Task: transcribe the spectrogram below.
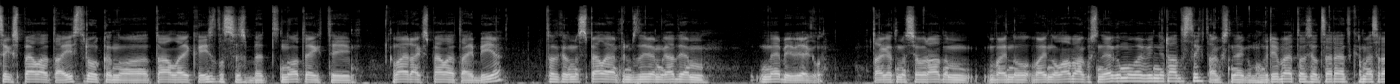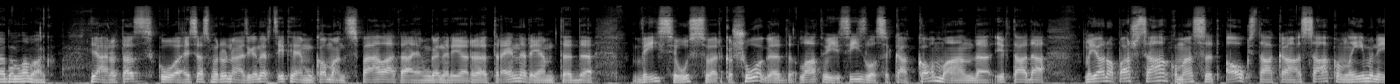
cik spēlētāji iztrūka no tā laika izlases, bet noteikti vairāk spēlētāji bija. Tad, kad mēs spēlējām pirms diviem gadiem, nebija viegli. Tagad mēs jau rādām vai nu, vai nu labāku sniegumu, vai viņi rāda sliktāku sniegumu. Gribētu jau cerēt, ka mēs rādām labāku. Jā, nu tas, ko es esmu runājis gan ar citiem komandas spēlētājiem, gan arī ar uh, treneriem, tad uh, visi uzsver, ka šogad Latvijas izlase kā komanda ir tādā, nu jau no paša sākuma esat augstākā sākuma līmenī,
